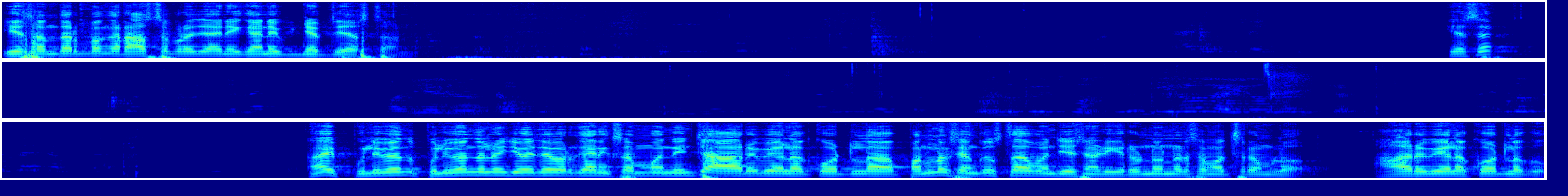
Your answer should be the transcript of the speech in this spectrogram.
ఈ సందర్భంగా రాష్ట్ర ప్రజానీకాన్ని విజ్ఞప్తి చేస్తాను. ఎస్ సార్ ఆ, ఈ పులివెందు పులివెందుల నియోజకవర్గానికి సంబంధించి ఆరు వేల కోట్ల పనులకు శంకుస్థాపన చేసినాడు ఈ రెండున్నర సంవత్సరంలో. ఆరు వేల కోట్లకు.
